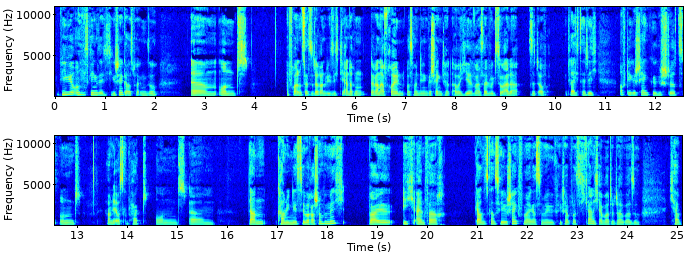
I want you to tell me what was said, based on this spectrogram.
wie wir uns gegenseitig die Geschenke auspacken. So. Ähm, und erfreuen uns halt so daran, wie sich die anderen daran erfreuen, was man denen geschenkt hat. Aber hier war es halt wirklich so, alle sind auf gleichzeitig auf die Geschenke gestürzt und haben die ausgepackt. Und ähm, dann kam die nächste Überraschung für mich, weil ich einfach ganz, ganz viel Geschenk von meiner Gastfamilie gekriegt habe, was ich gar nicht erwartet habe. Also ich habe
